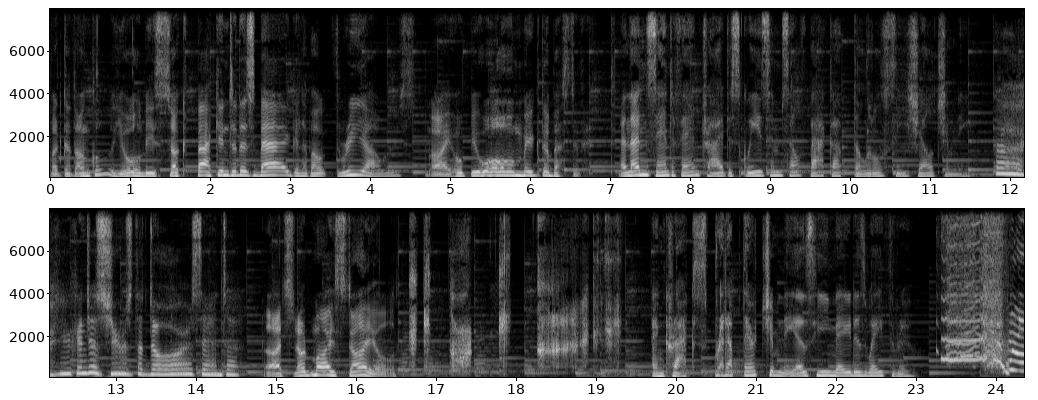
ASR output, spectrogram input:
But Cthulhu, you'll be sucked back into this bag in about three hours. I hope you all make the best of it. And then Santa Fant tried to squeeze himself back up the little seashell chimney. Ah, you can just use the door, Santa. That's not my style. And cracks spread up their chimney as he made his way through. No!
